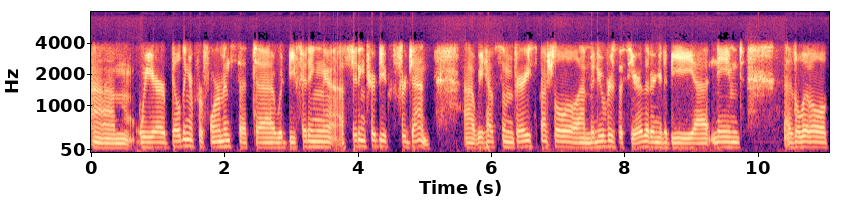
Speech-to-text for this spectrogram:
Um, we are building a performance that uh, would be fitting a fitting tribute for Jen. Uh, we have some very special uh, maneuvers this year that are going to be uh, named as a little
